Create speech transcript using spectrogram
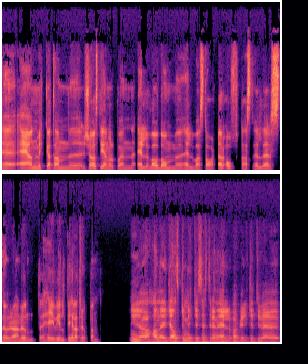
Eh, är han mycket att han eh, kör stenhårt på en elva och de elva startar oftast eller snurrar han runt hejvilt i hela truppen? Ja, han är ganska mycket sett i en elva, vilket ju är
